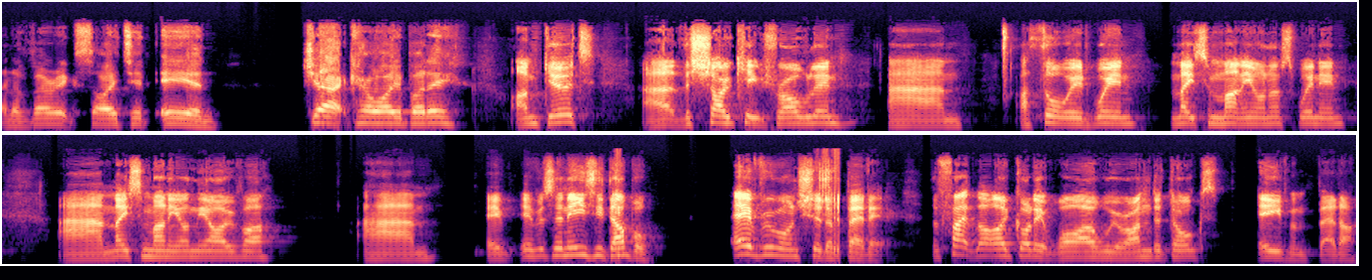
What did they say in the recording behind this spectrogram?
and a very excited Iain. Jack, how are you, buddy? I'm good. Uh, the show keeps rolling. Um, I thought we'd win, make some money on us winning, uh, make some money on the over. Um, it, it was an easy double. Everyone should have bet it. The fact that I got it while we were underdogs, even better.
